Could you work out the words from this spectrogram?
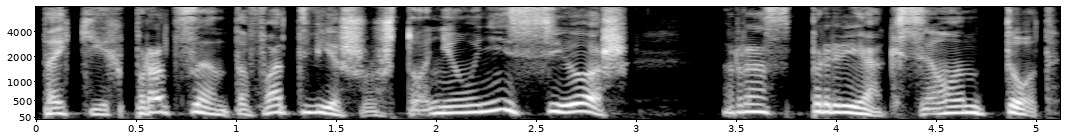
таких процентов отвешу, что не унесешь!» Распрягся он тот.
